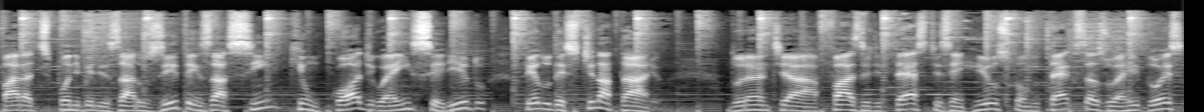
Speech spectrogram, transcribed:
para disponibilizar os itens assim que um código é inserido pelo destinatário. Durante a fase de testes em Houston, no Texas, o R2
